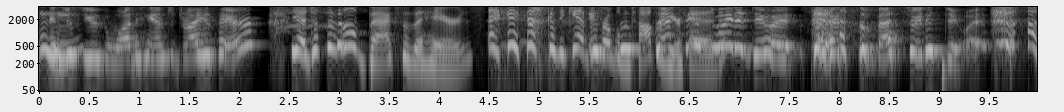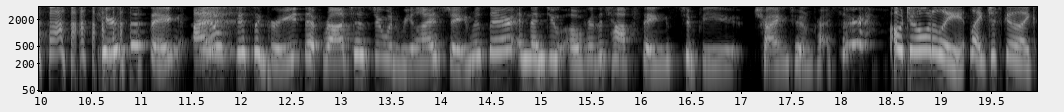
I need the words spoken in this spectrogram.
mm-hmm. and just use one hand to dry his hair. Yeah, just the little backs of the hairs. Because you can't it's frumple the, the top of your head. It's the way to do it. So it's the best way to do it. Here's the thing I don't disagree that Rochester would realize Jane was there and then do over the top things to be trying to impress her. Oh, totally. Like just gonna like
